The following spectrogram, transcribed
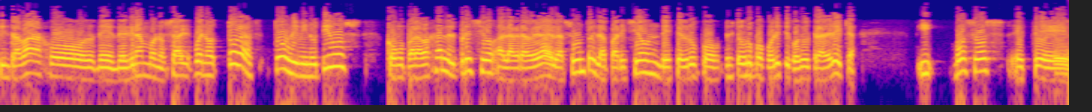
sin trabajo, de, del Gran Buenos Aires, bueno, todas, todos diminutivos como para bajarle el precio a la gravedad del asunto y la aparición de este grupo, de estos grupos políticos de ultraderecha. Y vos sos este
